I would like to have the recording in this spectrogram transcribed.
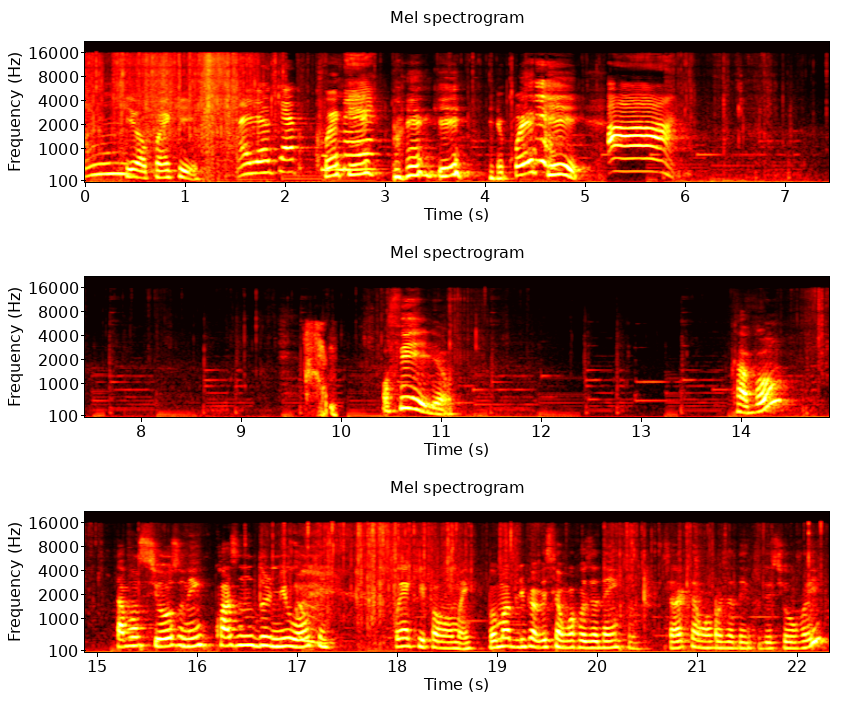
Hum, Aqui, ó, põe aqui. mas eu quero Põe comer. aqui, põe aqui. Põe aqui. Ah! Ô, filho. Tá bom? Tava ansioso, nem quase não dormiu ontem. Põe aqui pra mamãe. Vamos abrir pra ver se tem alguma coisa dentro. Será que tem alguma coisa dentro desse ovo aí?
